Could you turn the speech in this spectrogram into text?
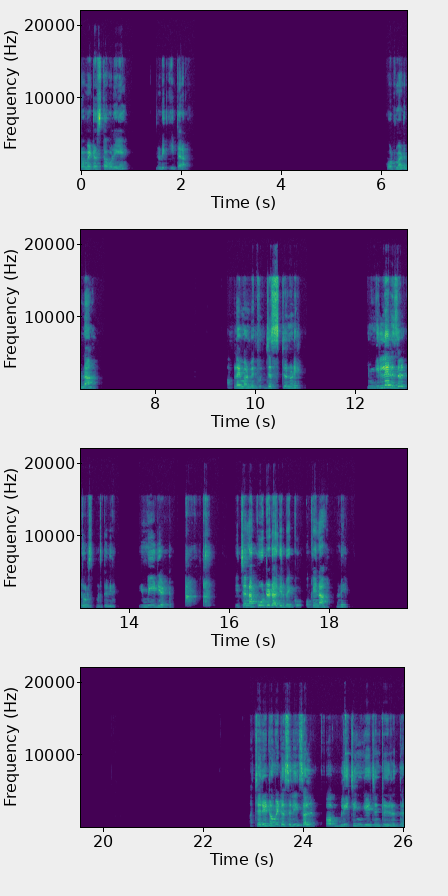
ಟೊಮೆಟೊಸ್ ತಗೊಳ್ಳಿ, ನೋಡಿ, ಈ ಥರ ಕೋಟ್ ಮಾಡಿದ್ನಾ? ಅಪ್ಲೈ ಮಾಡಬೇಕು. ಜಸ್ಟ್ ನೋಡಿ ನಿಮ್ಗೆ ಇಲ್ಲೇ ರಿಸಲ್ಟ್ ತೋರಿಸ್ಬಿಡ್ತೀನಿ ಇಮಿಡಿಯೇಟ್ ಇದು ಚೆನ್ನಾಗಿ ಕೋಟೆಡ್ ಆಗಿರಬೇಕು ಓಕೆನಾ ನೋಡಿ. ಚೆರಿ ಟೊಮೆಟೊಸಲ್ಲಿ ಸ್ವಲ್ಪ ಬ್ಲೀಚಿಂಗ್ ಏಜೆಂಟ್ ಇರುತ್ತೆ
